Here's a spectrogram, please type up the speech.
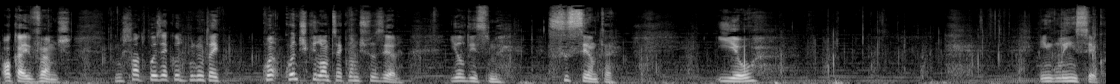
ok, vamos. Mas só depois é que eu lhe perguntei quantos quilómetros é que vamos fazer? E ele disse-me 60. E eu engoli em seco.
